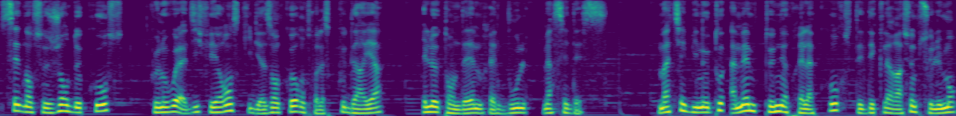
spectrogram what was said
C'est dans ce genre de course que l'on voit la différence qu'il y a encore entre la Scuderia et le tandem Red Bull-Mercedes. Mathieu Binotto a même tenu après la course des déclarations absolument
